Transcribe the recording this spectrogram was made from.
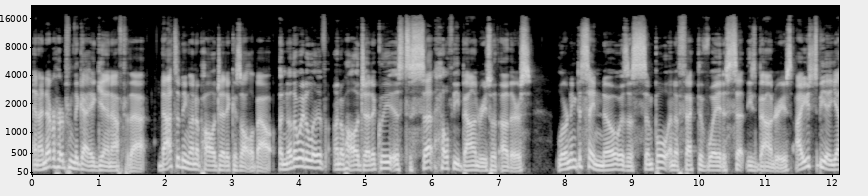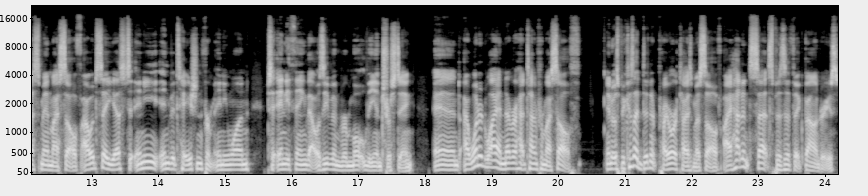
And I never heard from the guy again after that. That's what being unapologetic is all about. Another way to live unapologetically is to set healthy boundaries with others. Learning to say no is a simple and effective way to set these boundaries. I used to be a yes man myself. I would say yes to any invitation from anyone to anything that was even remotely interesting. And I wondered why I never had time for myself. And it was because I didn't prioritize myself. I hadn't set specific boundaries.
